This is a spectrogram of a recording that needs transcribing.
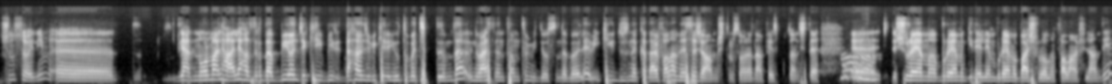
Şunu söyleyeyim. eee, yani normal hali hazırda bir önceki bir daha önce bir kere YouTube'a çıktığımda üniversitenin tanıtım videosunda böyle 200'üne kadar falan mesaj almıştım sonradan Facebook'tan işte Ha, eee, işte şuraya mı buraya mı girelim buraya mı başvuralım falan filan diye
